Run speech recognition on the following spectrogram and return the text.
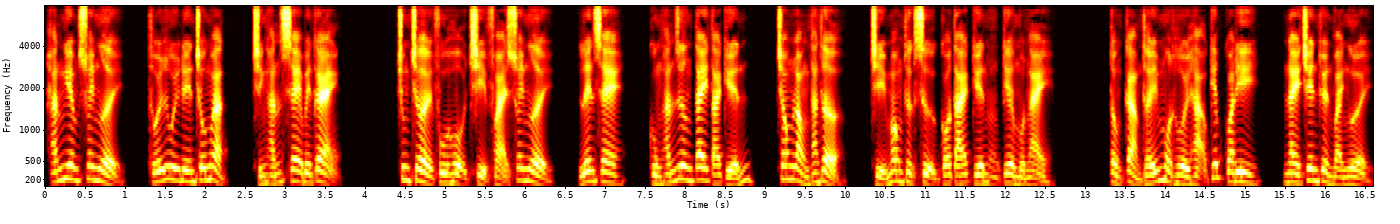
hắn nghiêm xoay người, thối lui đến chỗ ngoặt, chính hắn xe bên cạnh. Trung trời phù hộ chỉ phải xoay người, lên xe, cùng hắn dương tay tái kiến, trong lòng than thở, chỉ mong thực sự có tái kiến kia một ngày. Tổng cảm thấy một hồi hạo kiếp qua đi, này trên thuyền vài người,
